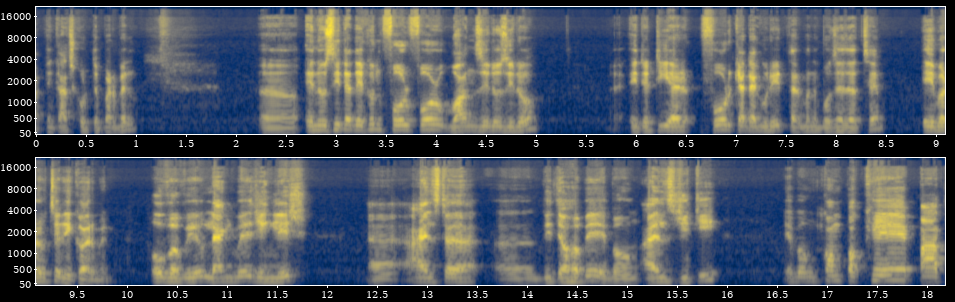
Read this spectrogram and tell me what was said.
আপনি কাজ করতে পারবেন। এনওসিটা দেখুন four four one zero zero এটা টিয়ার ফোর ক্যাটাগরির তার মানে বোঝা যাচ্ছে। এইবার হচ্ছে রিকোয়ারমেন্ট ওভারভিউ ল্যাঙ্গুয়েজ ইংলিশ আইএলসটা দিতে হবে এবং আইএলস জিটি এবং কমপক্ষে পাঁচ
